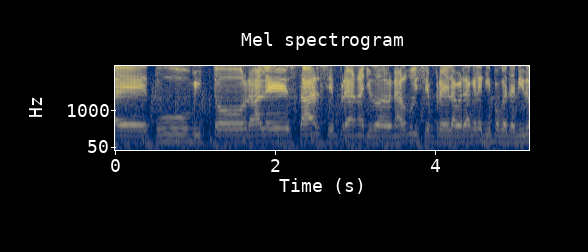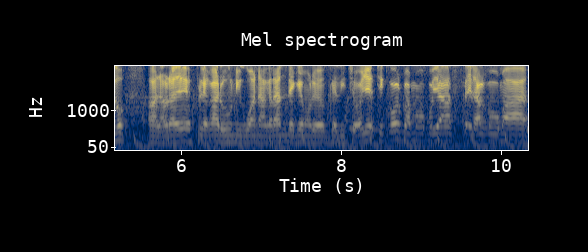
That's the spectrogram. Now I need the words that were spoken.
eh, tú, Víctor, Alex, tal, siempre han ayudado en algo y siempre la verdad que el equipo que he tenido a la hora de desplegar un iguana grande que hemos que he dicho, oye chicos, vamos, voy a hacer algo más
